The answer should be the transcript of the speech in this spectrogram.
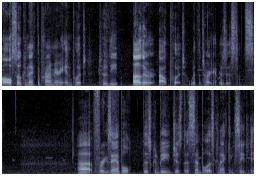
also connect the primary input to the other output with the target resistance. Uh, for example, this could be just as simple as connecting C to D.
